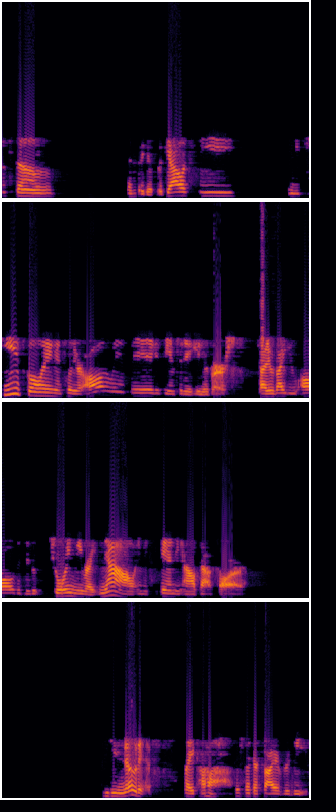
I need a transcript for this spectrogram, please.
system, as big as the galaxy. And you keep going until you're all the way as big as the infinite universe. So I invite you all to join me right now in expanding out that far. And you notice, like, ah, oh, there's like a sigh of relief.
